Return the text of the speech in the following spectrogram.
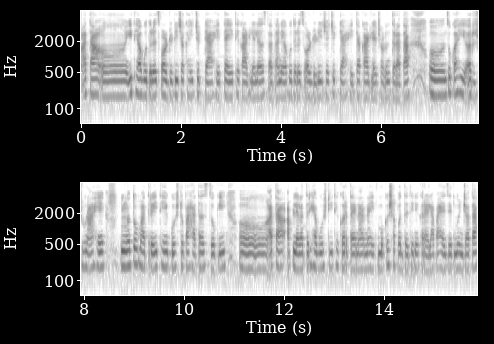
आता इथे अगोदरच ऑलरेडी ज्या काही चिठ्ठ्या आहेत त्या इथे काढलेल्या असतात. आणि अगोदरच ऑलरेडी ज्या चिठ्ठ्या आहेत त्या काढल्याच्यानंतर आता आता जो काही अर्जुन आहे तो मात्र इथे एक गोष्ट पाहत असतो की आता आपल्याला तर ह्या गोष्टी इथे करता येणार नाहीत. मग कशा पद्धतीने करायला पाहिजेत? म्हणजे आता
